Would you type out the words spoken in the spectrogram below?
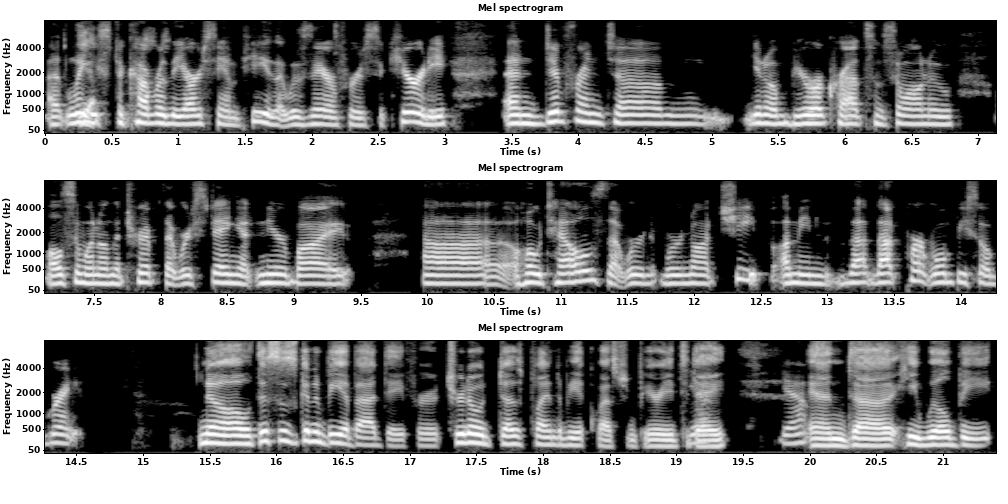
at least yeah. to cover the RCMP that was there for security and different um, you know bureaucrats and so on who also went on the trip that were staying at nearby uh, hotels that were were not cheap. I mean that that part won't be so great. No, this is going to be a bad day for Trudeau. Does plan to be a question period today, yeah, yeah. and uh, he will be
